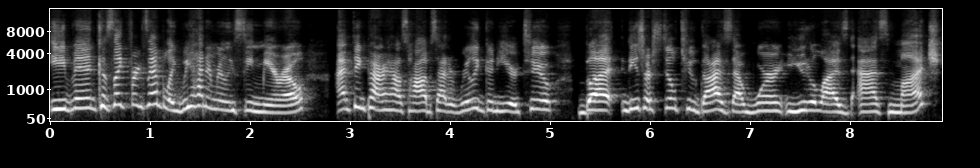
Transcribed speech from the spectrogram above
even because, like, for example, like we hadn't really seen Miro. I think Powerhouse Hobbs had a really good year too, but these are still two guys that weren't utilized as much.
